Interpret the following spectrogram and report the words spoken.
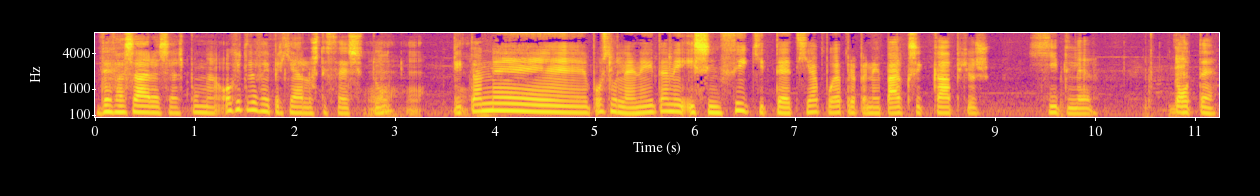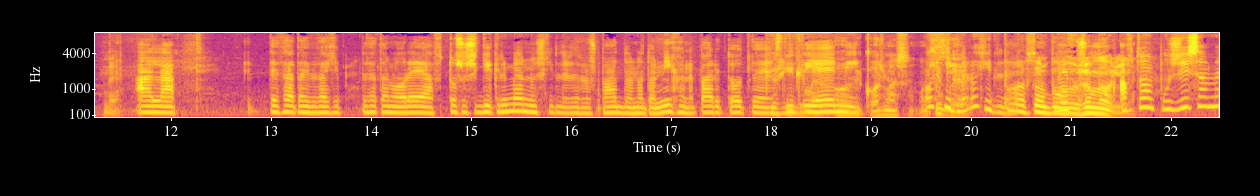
δεν θα σ' άρεσε, ας πούμε. Όχι ότι δεν θα υπήρχε άλλο στη θέση του. Ήταν, πώς το λένε, ήταν η συνθήκη τέτοια που έπρεπε να υπάρξει κάποιος Χίτλερ τότε. ναι. Αλλά δεν θα, ήταν- δεν, θα, είχε- δεν θα ήταν ωραία αυτός ο συγκεκριμένος Χίτλερ τέλος πάντων να τον είχαν πάρει τότε Ποιος στη συγκεκριμένο, ο Βιέννη. δικός μας, Ο Χίτλερ, ο Χίτλερ. Αυτόν που Ναι, ζούμε όλοι. Αυτό που ζήσαμε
